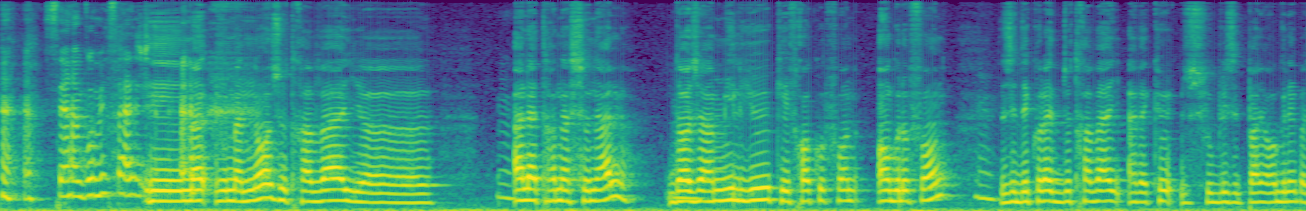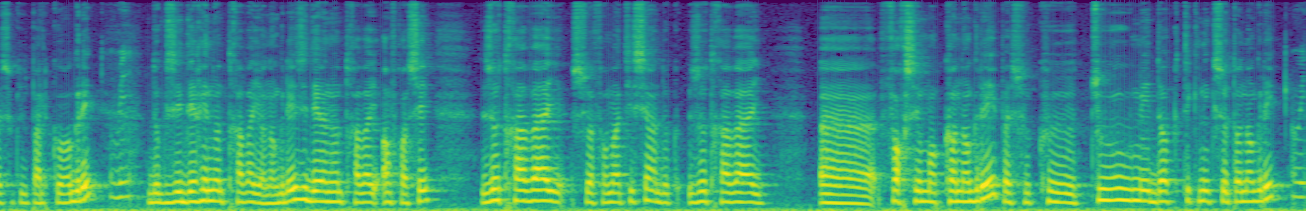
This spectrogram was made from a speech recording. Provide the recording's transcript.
c'est un beau message. Et, ma- et maintenant, je travaille euh, Mm. à l'international, dans Mhm. un milieu qui est francophone, anglophone. Mm. J'ai des collègues de travail avec eux, je suis obligé de parler anglais parce qu'ils parlent qu'anglais. Oui, Donc j'ai des réunions de travail en anglais, j'ai des réunions de travail en français. Je travaille, je suis informaticien, donc je travaille euh, forcément qu'en anglais parce que tous mes docs techniques sont en anglais. Oui.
